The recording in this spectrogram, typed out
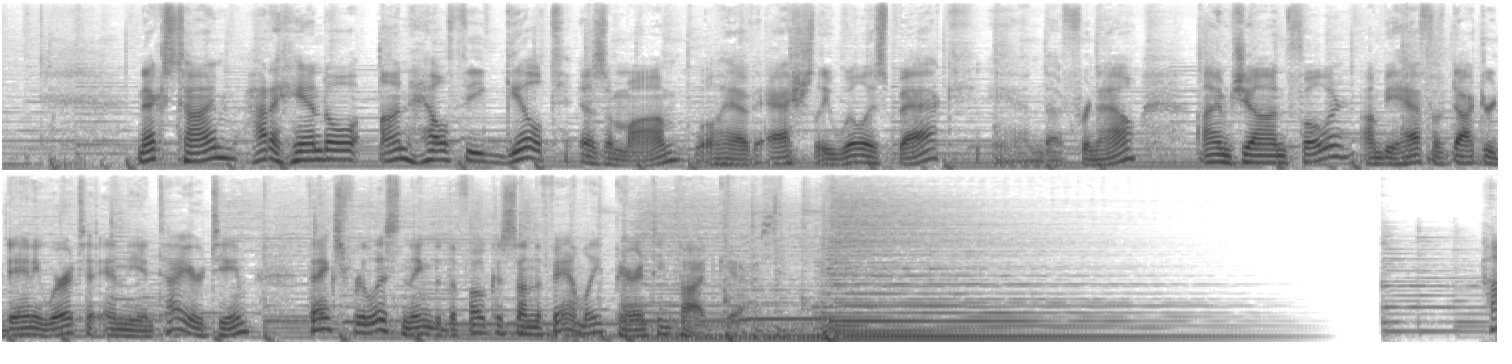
Next time, how to handle unhealthy guilt as a mom. We'll have Ashley Willis back. And uh, for now, I'm John Fuller. On behalf of Dr. Danny Huerta and the entire team, thanks for listening to the Focus on the Family Parenting Podcast.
